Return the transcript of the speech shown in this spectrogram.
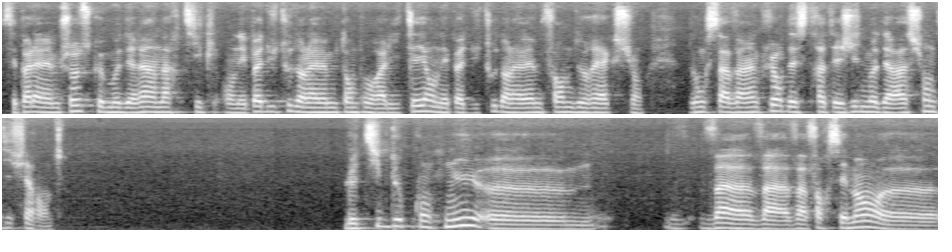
c'est pas la même chose que modérer un article. On n'est pas du tout dans la même temporalité, on n'est pas du tout dans la même forme de réaction. Donc ça va inclure des stratégies de modération différentes. Le type de contenu euh, va, forcément euh,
